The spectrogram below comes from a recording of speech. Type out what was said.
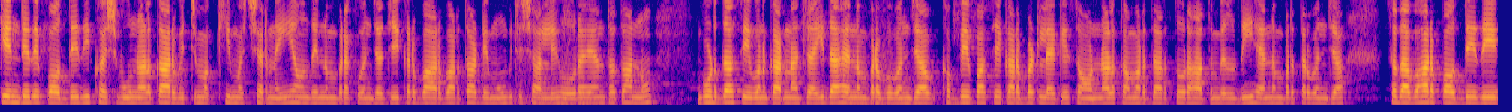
ਗੇਂਦੇ ਦੇ ਪੌਦੇ ਦੀ ਖੁਸ਼ਬੂ ਨਾਲ ਘਰ ਵਿੱਚ ਮੱਖੀ ਮੱਛਰ ਨਹੀਂ ਆਉਂਦੇ। ਨੰਬਰ 51 ਜੇਕਰ ਬਾਰ-ਬਾਰ ਤੁਹਾਡੇ ਮੂੰਹ ਵਿੱਚ ਛਾਲੇ ਹੋ ਰਹੇ ਹਨ ਤਾਂ ਤੁਹਾਨੂੰ ਗੁੜ ਦਾ ਸੇਵਨ ਕਰਨਾ ਚਾਹੀਦਾ ਹੈ। ਨੰਬਰ 52 ਖੱਬੇ ਪਾਸੇ ਕਰਬਟ ਲੈ ਕੇ ਸੌਣ ਨਾਲ ਕਮਰ ਦਰਦ ਤੋਂ ਰਾਹਤ ਮਿਲਦੀ ਹੈ। ਨੰਬਰ 53 ਸਦਾਬਹਾਰ ਪੌਦੇ ਦੇ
